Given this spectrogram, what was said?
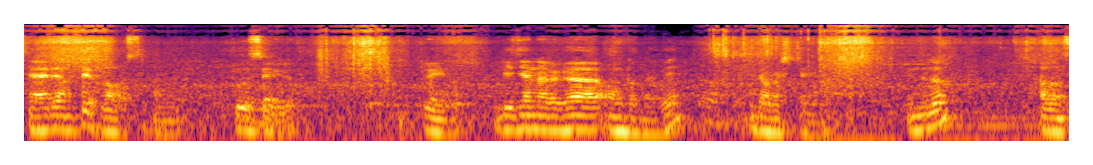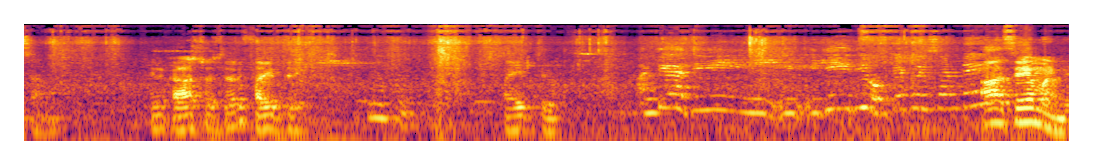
శారీ అంతా ఇట్లా వస్తుందండి. టూ సైడ్ ప్లెయిన్ డిజైనర్గా ఉంటుంది అది. ఇది ఒక స్టైల్ ఇందులో కలర్స్ అండి. ఇది కాస్ట్ వచ్చేసరికి ఫైవ్ త్రీ త్రీ అంటే అది ఇది ఇది ఒకటే ప్రైస్ అంటే? సేమ్ అండి.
